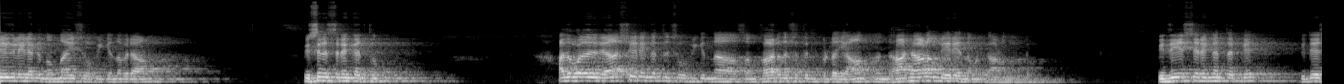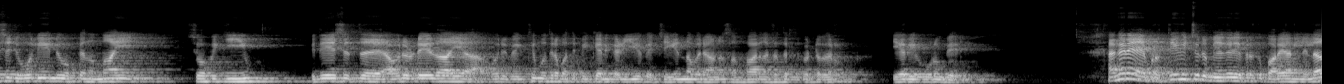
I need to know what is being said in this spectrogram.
മേഖലയിലൊക്കെ നന്നായി ശോഭിക്കുന്നവരാണ്. ബിസിനസ് രംഗത്തും അതുപോലെ തന്നെ രാഷ്ട്രീയ രംഗത്തും ശോഭിക്കുന്ന സംഹാര നക്ഷത്രത്തിൽപ്പെട്ട ധാരാളം പേരെ നമ്മൾ കാണുന്നുണ്ട്. വിദേശ രംഗത്തൊക്കെ വിദേശ ജോലിയിലും ഒക്കെ നന്നായി ശോഭിക്കുകയും വിദേശത്ത് അവരുടേതായ ഒരു വ്യക്തിമുദ്ര പതിപ്പിക്കാൻ കഴിയുകയൊക്കെ ചെയ്യുന്നവരാണ് സംഹാര നക്ഷത്രത്തിൽപ്പെട്ടവർ ഏറിയ കൂറും പേര്. അങ്ങനെ പ്രത്യേകിച്ചൊരു മേഖല ഇവർക്ക് പറയാനില്ല. എല്ലാ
